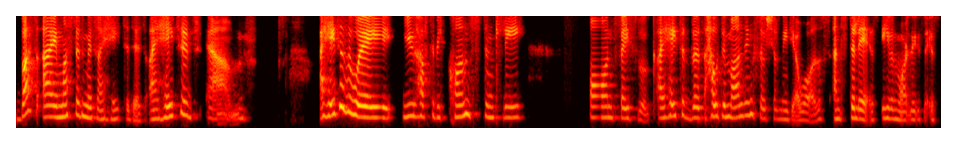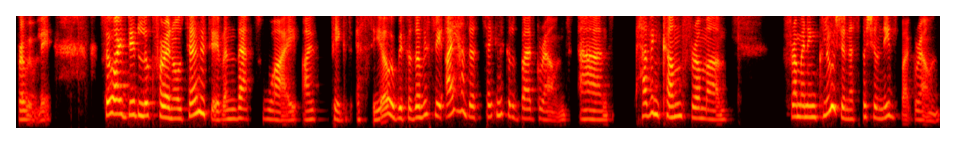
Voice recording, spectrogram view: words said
But I must admit, I hated it. I hated um, I hated the way you have to be constantly on Facebook. I hated the how demanding social media was and still is, even more these days, probably. So I did look for an alternative, and that's why I picked SEO because obviously I had a technical background and having come from um, from an inclusion, a special needs background,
